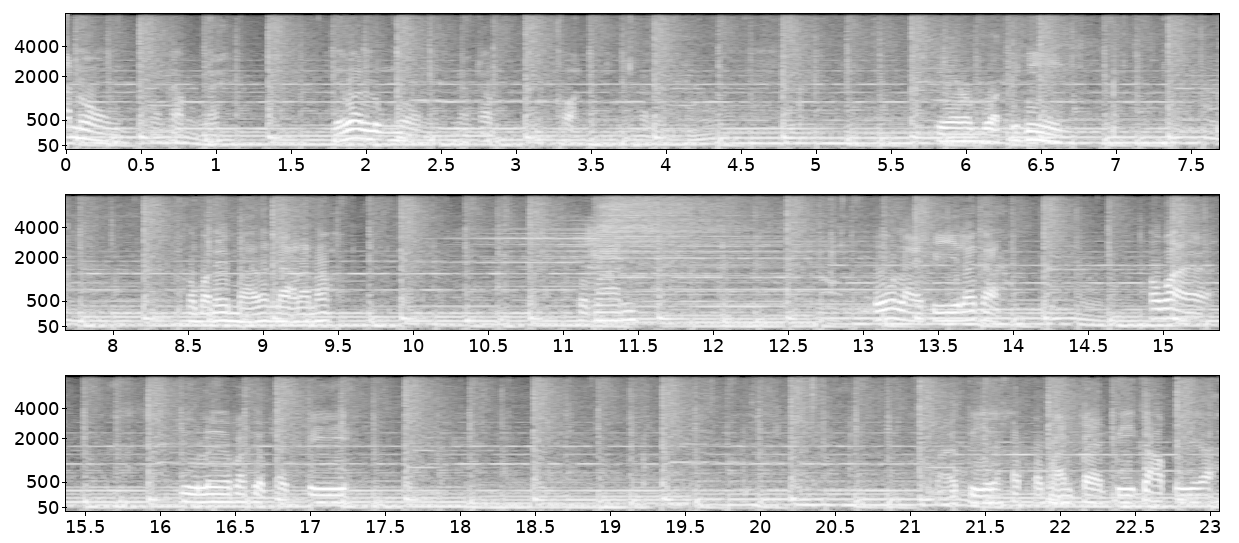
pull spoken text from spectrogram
ป้าหนงนะครับนะหรือว่าลุงหนงนะครับก่อนครับเกมาบวชที่นี่ ก็มาได้มาตั้งนานแล้วเนาะประมาณโอ้หลายปีแล้วจ้ะเพราะว่าอยู่เลยมาเกือบหกปี หลายปีแล้วครับ ประมาณแปดปีเก้าปีแล้ว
